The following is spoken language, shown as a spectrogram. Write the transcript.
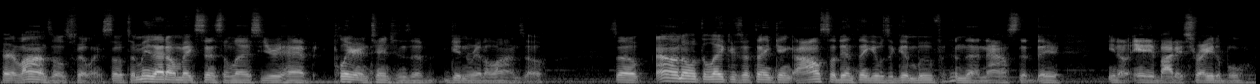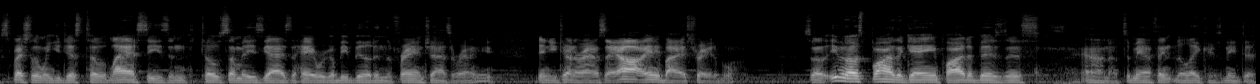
hurt Lonzo's feelings. So to me, that don't make sense unless you have clear intentions of getting rid of Lonzo. So I don't know what the Lakers are thinking. I also didn't think it was a good move for them to announce that they're, you know, anybody's tradable, especially when you just told last season, told some of these guys that, hey, we're to be building the franchise around you. Then you turn around and say, oh, anybody's tradable. So even though it's part of the game, part of the business, I don't know. To me, I think the Lakers need to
